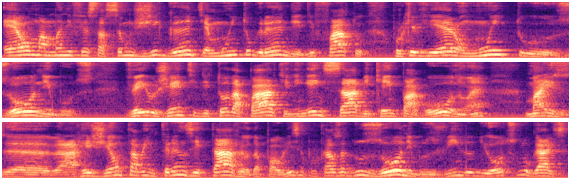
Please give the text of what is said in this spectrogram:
é uma manifestação gigante, é muito grande, de fato, porque vieram muitos ônibus, veio gente de toda parte, ninguém sabe quem pagou, não é? Mas uh, a região estava intransitável da Paulista por causa dos ônibus vindo de outros lugares,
